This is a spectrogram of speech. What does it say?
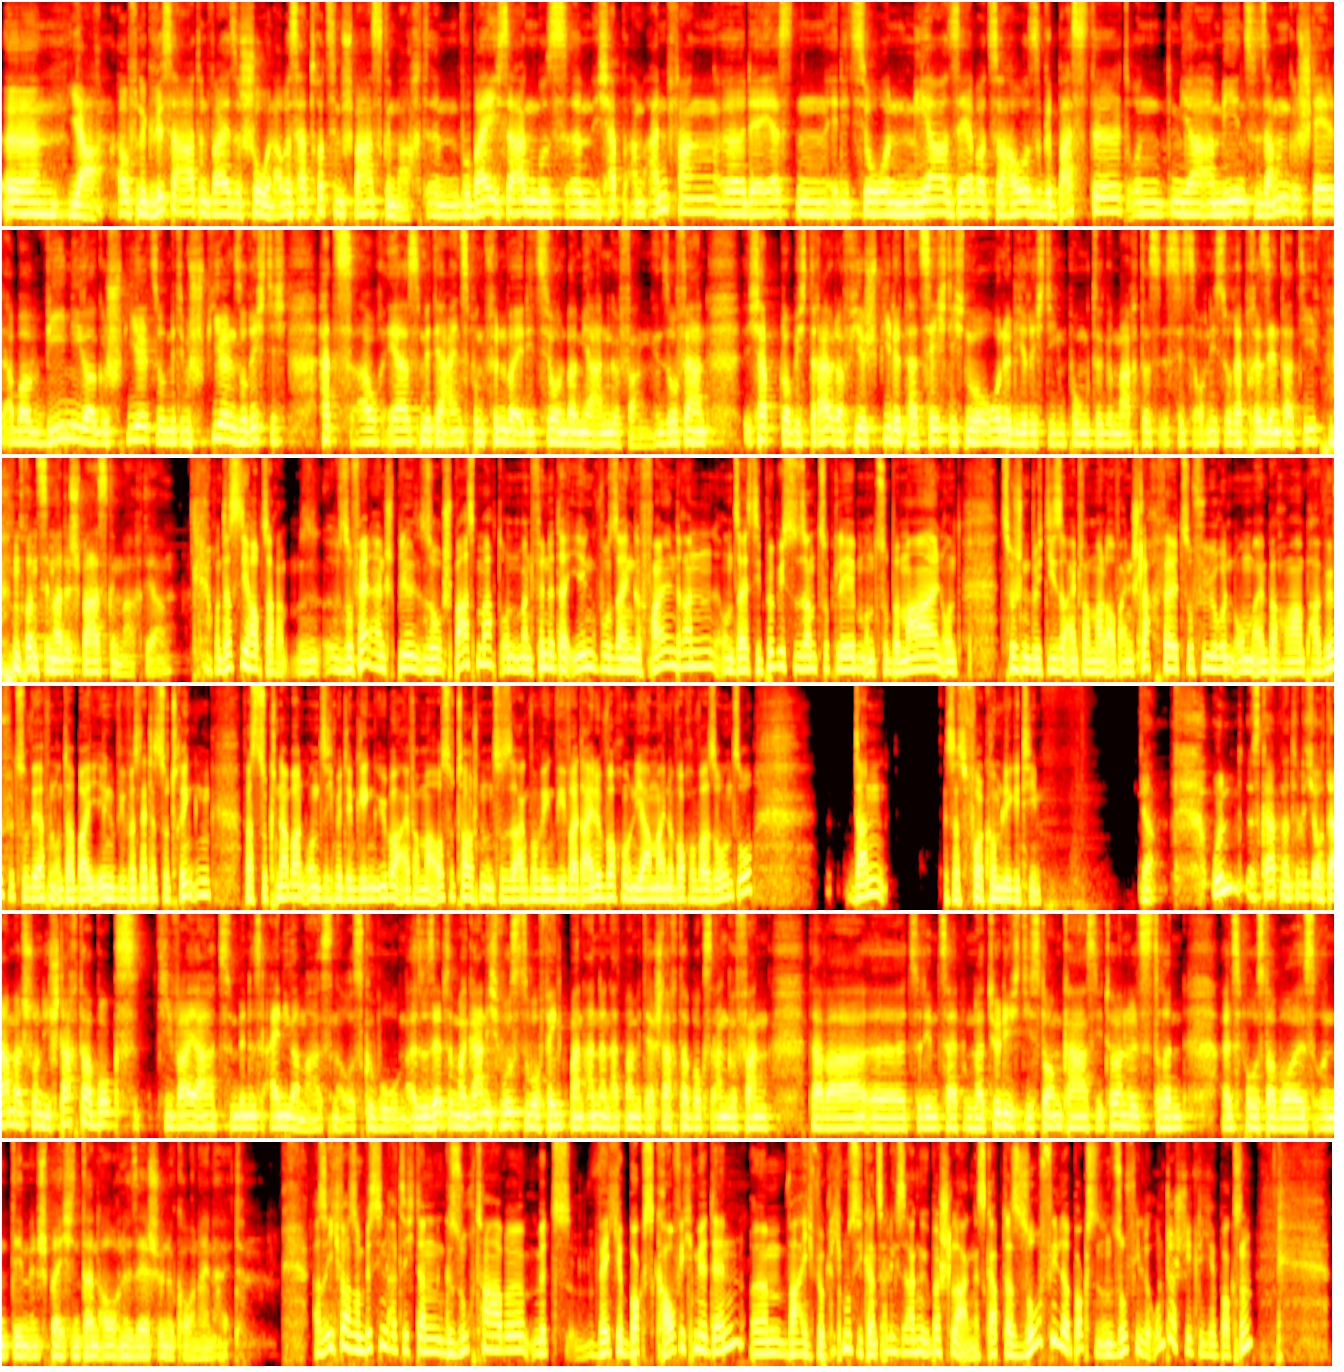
Ähm, ja, auf eine gewisse Art und Weise schon, aber es hat trotzdem Spaß gemacht. Ähm, wobei ich sagen muss, ähm, ich habe am Anfang äh, der ersten Edition mehr selber zu Hause gebastelt und mir Armeen zusammengestellt, aber weniger gespielt. So mit dem Spielen so richtig hat's auch erst mit der 1.5er Edition bei mir angefangen. Insofern, ich habe, glaube ich, drei oder vier Spiele tatsächlich nur ohne die richtigen Punkte gemacht. Das ist jetzt auch nicht so repräsentativ. Trotzdem hat es Spaß gemacht, ja. Und das ist die Hauptsache. Sofern ein Spiel so Spaß macht und man findet da irgendwo seinen Gefallen dran und sei es die Püppis zusammenzukleben und zu bemalen und zwischendurch diese einfach mal auf ein Schlachtfeld zu führen, um einfach mal ein paar Würfel zu werfen und dabei irgendwie was Nettes zu trinken, was zu knabbern und sich mit dem Gegenüber einfach mal auszutauschen und zu sagen, von wegen, wie war deine Woche und ja, meine Woche war so und so, dann ist das vollkommen legitim. Ja. Und es gab natürlich auch damals schon die Starterbox, die war ja zumindest einigermaßen ausgewogen. Also selbst wenn man gar nicht wusste, wo fängt man an, dann hat man mit der Starterbox angefangen. Da war äh, zu dem Zeitpunkt natürlich die Stormcast Eternals drin als Posterboys und dementsprechend dann auch eine sehr schöne Korneinheit. Also ich war so ein bisschen, als ich dann gesucht habe, mit welche Box kaufe ich mir denn, ähm, war ich wirklich, muss ich ganz ehrlich sagen, überschlagen. Es gab da so viele Boxen und so viele unterschiedliche Boxen.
